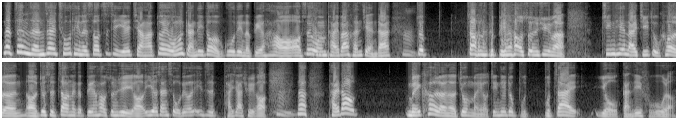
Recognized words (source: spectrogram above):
那证人在出庭的时候自己也讲啊，对我们港地都有固定的编号哦，哦，所以我们排班很简单，嗯，就照那个编号顺序嘛。今天来几组客人哦，就是照那个编号顺序哦，一二三四五六一直排下去哦。嗯，那排到没客人了就没有，今天就不不再有杆弟服务了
